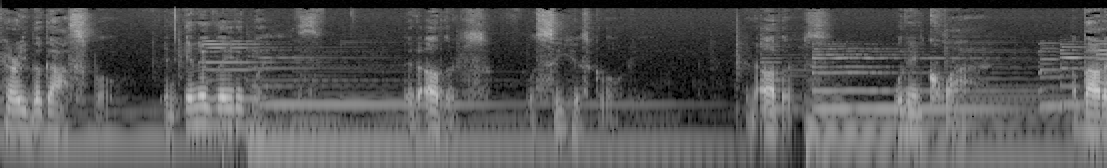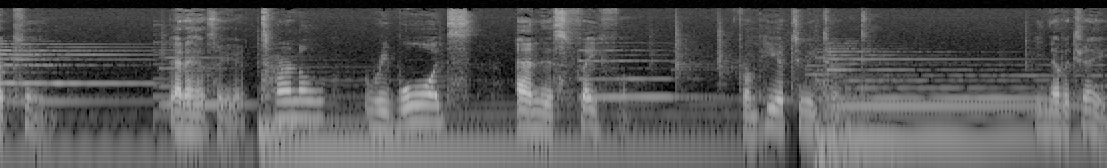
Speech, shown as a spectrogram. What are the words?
carry the gospel in innovative ways that others will see his glory and others would inquire about a king that has eternal rewards and is faithful from here to eternity. He never changed.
